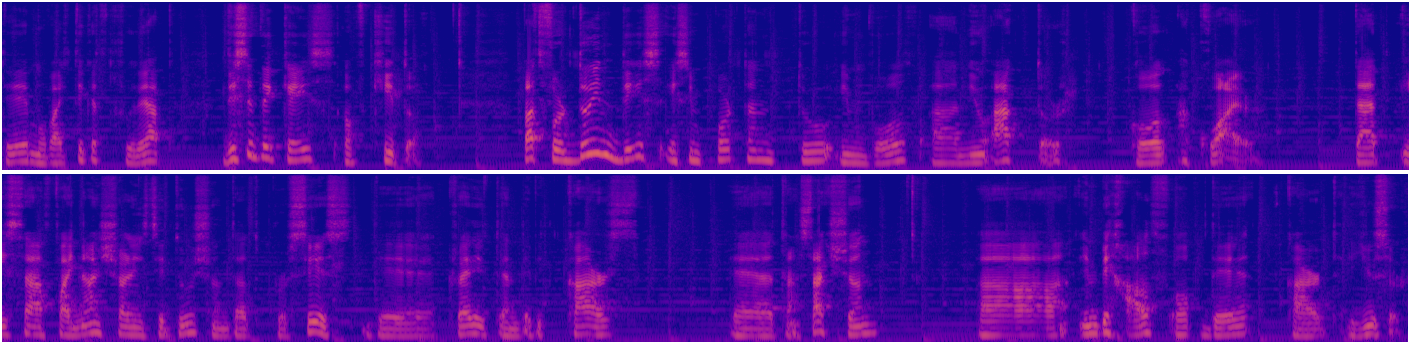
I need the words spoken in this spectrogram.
the mobile ticket through the app. This is the case of Quito. But for doing this, it's important to involve a new actor called Acquire. That is a financial institution that processes the credit and debit cards uh, transaction uh, in behalf of the card user.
